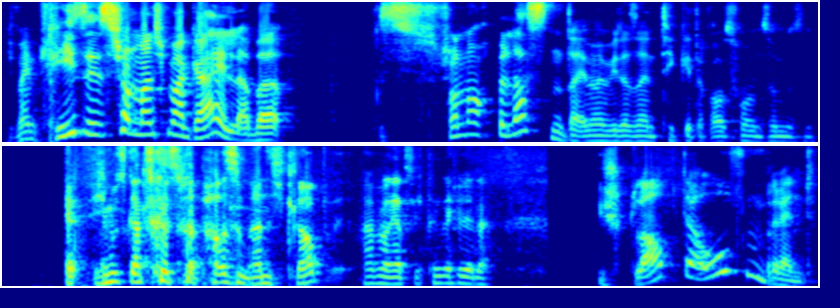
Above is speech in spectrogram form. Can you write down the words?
Ich meine, Krise ist schon manchmal geil, aber es ist schon auch belastend, da immer wieder sein Ticket rausholen zu müssen. Ich muss ganz kurz mal Pause machen. Ich glaube, ich bin gleich wieder da. Ich glaube, der Ofen brennt.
